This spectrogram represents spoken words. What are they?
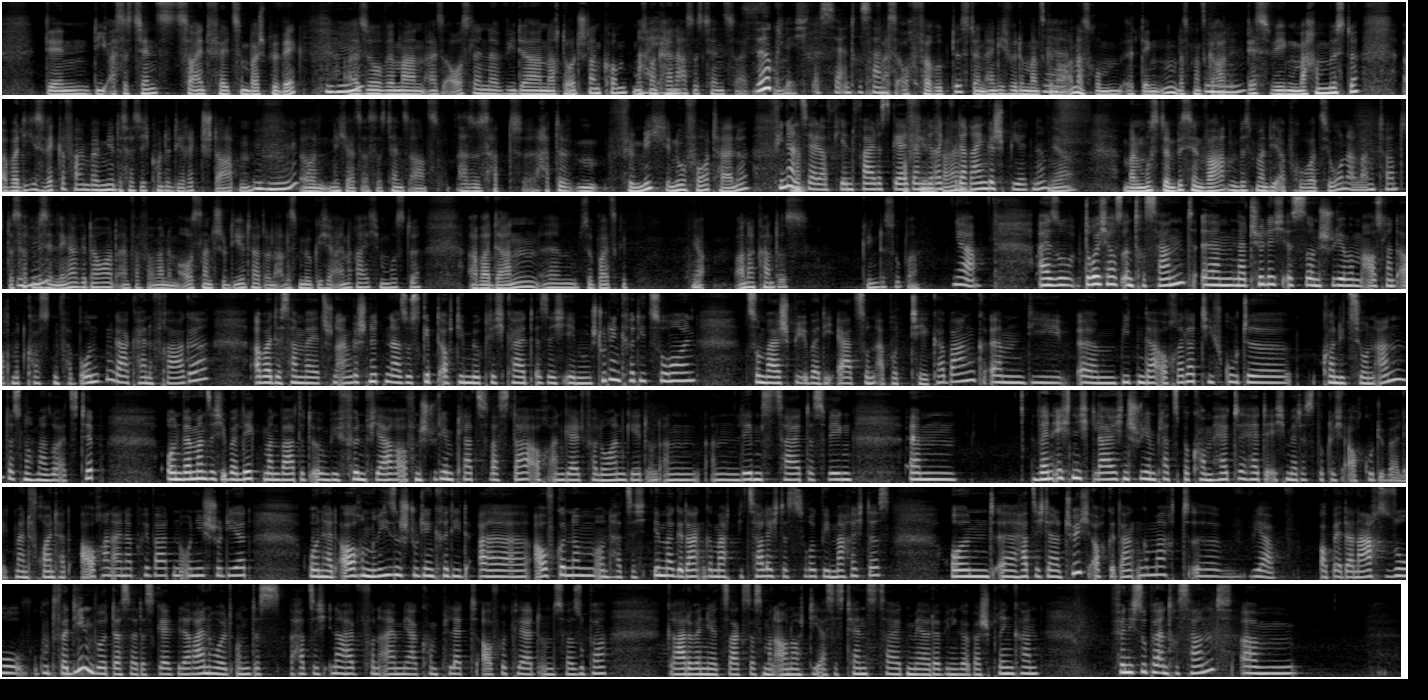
denn die Assistenzzeit fällt zum Beispiel weg. Mhm. Also wenn man als Ausländer wieder nach Deutschland kommt, muss ah, man ja. keine Assistenzzeit Wirklich, machen. das ist ja interessant. Was auch verrückt ist, denn eigentlich würde man es ja. genau andersrum äh, denken, dass man es mhm. gerade deswegen machen müsste. Aber die ist weggefallen bei mir, das heißt, ich konnte direkt starten mhm. und nicht als Assistenzarzt. Also es hat, hatte für mich nur Vorteile. Finanziell man, auf jeden Fall, das Geld dann direkt Fall. wieder reingespielt, ne? Ja. Man musste ein bisschen warten, bis man die Approbation erlangt hat. Das mhm. hat ein mhm. bisschen länger gedauert, einfach weil man im Ausland studiert hat und alles Mögliche einreichen musste. Aber dann, ähm, sobald es ja, anerkannt ist, ging das super. Ja, also durchaus interessant. Ähm, natürlich ist so ein Studium im Ausland auch mit Kosten verbunden, gar keine Frage. Aber das haben wir jetzt schon angeschnitten. Also es gibt auch die Möglichkeit, sich eben Studienkredit zu holen, zum Beispiel über die Ärzte- und Apothekerbank. Ähm, die ähm, bieten da auch relativ gute Konditionen an. Das nochmal so als Tipp. Und wenn man sich überlegt, man wartet irgendwie fünf Jahre auf einen Studienplatz, was da auch an Geld verloren geht und an, an Lebenszeit, deswegen ähm, wenn ich nicht gleich einen Studienplatz bekommen hätte, hätte ich mir das wirklich auch gut überlegt. Mein Freund hat auch an einer privaten Uni studiert und hat auch einen Riesenstudienkredit äh, aufgenommen und hat sich immer Gedanken gemacht, wie zahle ich das zurück, wie mache ich das? Und äh, hat sich da natürlich auch Gedanken gemacht, äh, ja, ob er danach so gut verdienen wird, dass er das Geld wieder reinholt. Und das hat sich innerhalb von einem Jahr komplett aufgeklärt und es war super. Gerade wenn du jetzt sagst, dass man auch noch die Assistenzzeit mehr oder weniger überspringen kann. Finde ich super interessant. Ähm,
